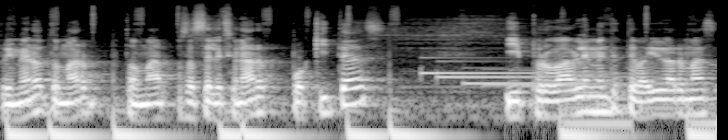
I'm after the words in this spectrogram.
primero tomar, tomar, o sea, seleccionar poquitas y probablemente te va a ayudar más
